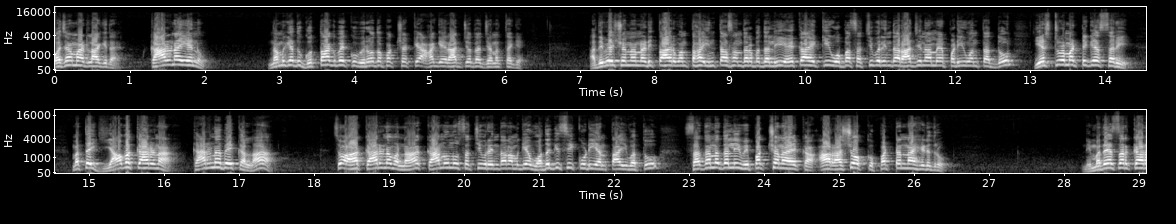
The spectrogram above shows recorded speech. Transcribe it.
ವಜಾ ಮಾಡಲಾಗಿದೆ. ಕಾರಣ ಏನು? ನಮಗೆ ಅದು ಗೊತ್ತಾಗಬೇಕು ವಿರೋಧ ಪಕ್ಷಕ್ಕೆ, ಹಾಗೆ ರಾಜ್ಯದ ಜನತೆಗೆ. ಅಧಿವೇಶನ ನಡೀತಾ ಇರುವಂತಹ ಇಂಥ ಸಂದರ್ಭದಲ್ಲಿ ಏಕಾಏಕಿ ಒಬ್ಬ ಸಚಿವರಿಂದ ರಾಜೀನಾಮೆ ಪಡೆಯುವಂಥದ್ದು ಎಷ್ಟರ ಮಟ್ಟಿಗೆ ಸರಿ? ಮತ್ತೆ ಯಾವ ಕಾರಣ? ಕಾರಣ ಬೇಕಲ್ಲ. ಸೊ ಆ ಕಾರಣವನ್ನ ಕಾನೂನು ಸಚಿವರಿಂದ ನಮಗೆ ಒದಗಿಸಿ ಕೊಡಿ ಅಂತ ಇವತ್ತು ಸದನದಲ್ಲಿ ವಿಪಕ್ಷ ನಾಯಕ ಆರ್ ಅಶೋಕ್ ಪಟ್ಟನ್ನ ಹಿಡಿದ್ರು. ನಿಮ್ಮದೇ ಸರ್ಕಾರ,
